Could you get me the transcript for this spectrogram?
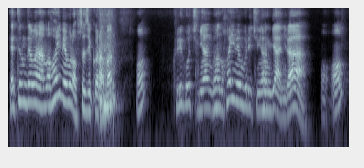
대통령 되면 아마 허위 매물 없어질 거라마. 어? 그리고 중요한 건 허위 매물이 중요한 게 아니라, 어, 어?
